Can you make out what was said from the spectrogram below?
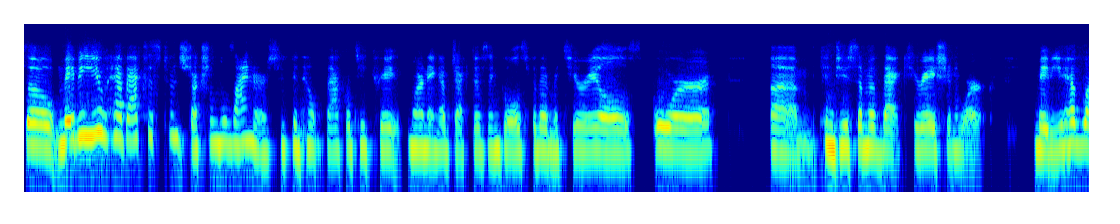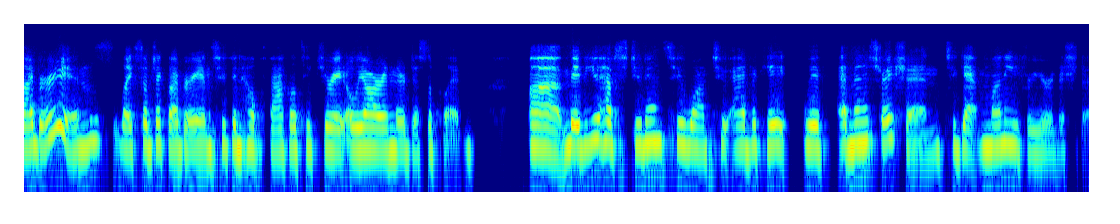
so maybe you have access to instructional designers who can help faculty create learning objectives and goals for their materials or um, can do some of that curation work. Maybe you have librarians, like subject librarians, who can help faculty curate OER in their discipline. Uh, maybe you have students who want to advocate with administration to get money for your initiative.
